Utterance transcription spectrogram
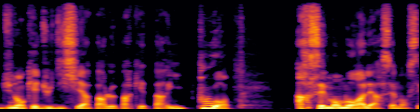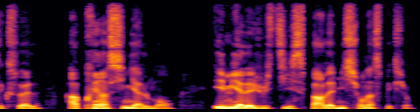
d'une enquête judiciaire par le parquet de Paris pour harcèlement moral et harcèlement sexuel, après un signalement émis à la justice par la mission d'inspection.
